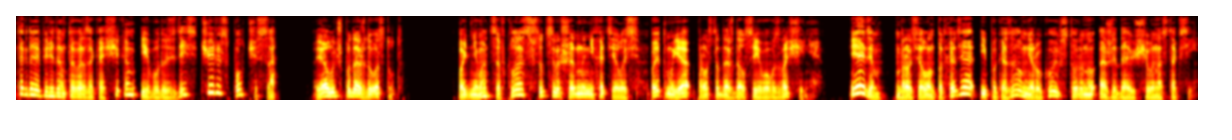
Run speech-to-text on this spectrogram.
«Тогда я передам товар заказчикам и буду здесь через полчаса». Я лучше подожду вас тут». Подниматься в класс что-то совершенно не хотелось, поэтому я просто дождался его возвращения. «Едем», — бросил он, подходя, и показал мне рукой в сторону ожидающего нас такси.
